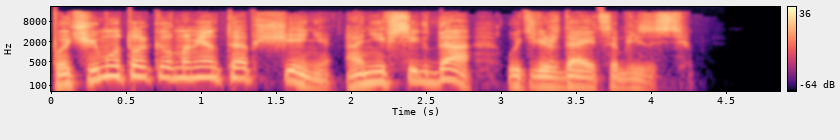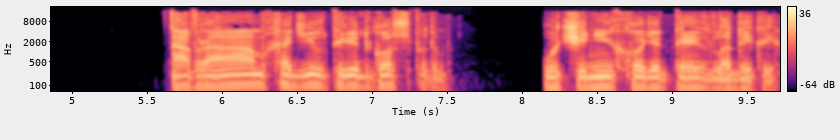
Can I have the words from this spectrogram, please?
Почему только в моменты общения, а не всегда утверждается близость? Авраам ходил перед Господом ученик ходит перед владыкой.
